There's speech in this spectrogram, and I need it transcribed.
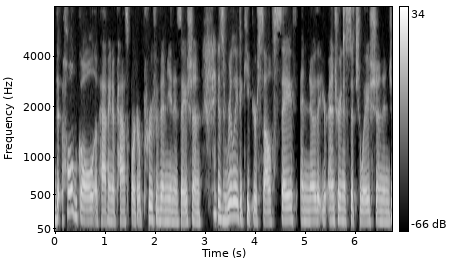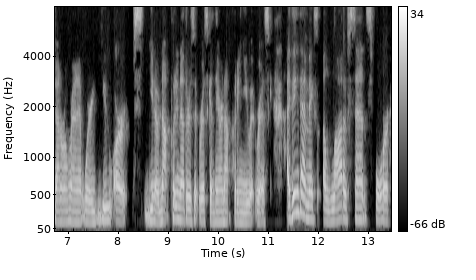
the whole goal of having a passport or proof of immunization is really to keep yourself safe and know that you're entering a situation in general where you are you know not putting others at risk and they are not putting you at risk i think that makes a lot of sense for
